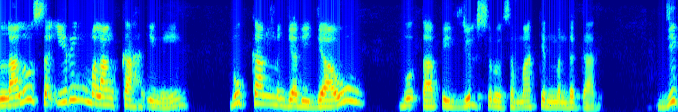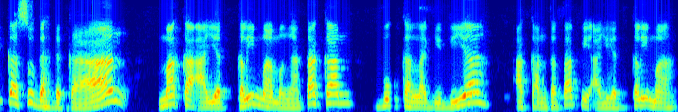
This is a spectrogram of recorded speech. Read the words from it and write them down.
Lalu seiring melangkah ini, bukan menjadi jauh, bu, tapi justru semakin mendekat. Jika sudah dekat, maka ayat kelima mengatakan, bukan lagi dia, akan tetapi ayat kelima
